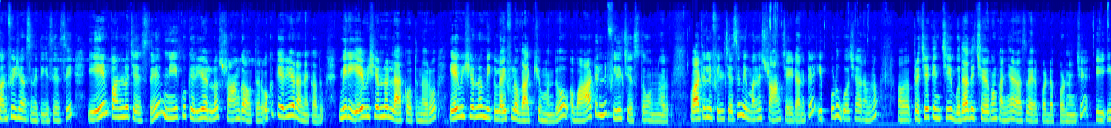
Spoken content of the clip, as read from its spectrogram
కన్ఫ్యూజన్స్ని తీసేసి ఏం పనులు చేస్తే మీకు కెరియర్లో స్ట్రాంగ్గా అవుతారు. ఒక కెరియర్ అనే కాదు. మీరు ఏ విషయంలో ల్యాక్ అవుతున్నారో ఏ విషయంలో మీకు లైఫ్లో వాక్యూమ్ ఉందో వాటిని ఫిల్ చేస్తూ ఉన్నారు. వాటిని ఫిల్ చేసి మిమ్మల్ని స్ట్రాంగ్ చేయడానికే ఇప్పుడు గోచారంలో ప్రత్యేకించి బుధాదిత్యయోగం కన్యా రాశిలో ఏర్పడ్డప్పటి నుంచి ఈ ఈ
